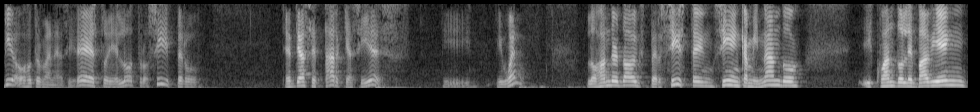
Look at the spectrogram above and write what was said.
Dios, otros van a decir esto y el otro, sí, pero es de aceptar que así es. Y, y bueno, los underdogs persisten, siguen caminando y cuando les va bien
